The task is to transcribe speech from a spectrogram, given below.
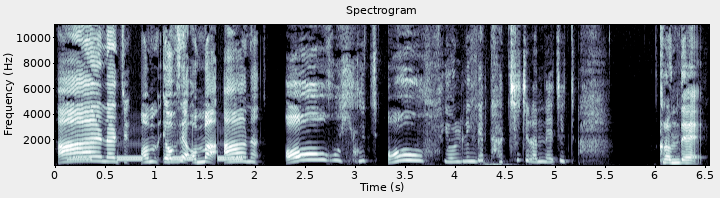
아, 나 지금, 엄, 여보세요, 엄마, 아, 나, 어우, 이거, 지- 어우, 열린 게 다치질 않네, 진짜. 그런데,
